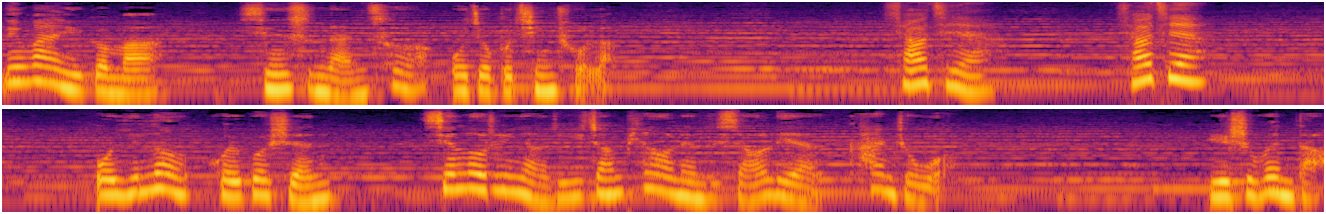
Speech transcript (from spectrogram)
另外一个嘛。心思难测，我就不清楚了。小姐，小姐，我一愣，回过神，心洛正仰着一张漂亮的小脸看着我，于是问道：“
